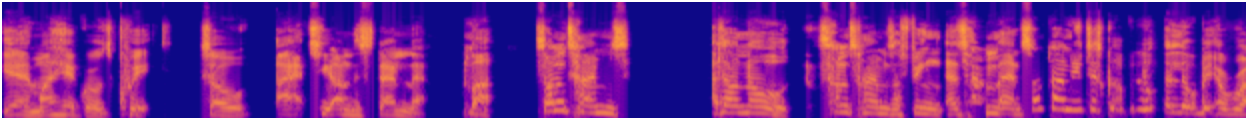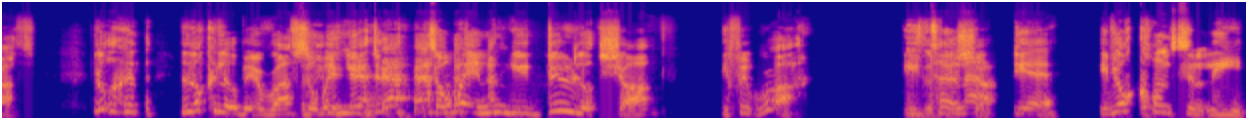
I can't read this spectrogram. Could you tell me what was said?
Yeah, my hair grows quick. So I actually understand that. But sometimes, I don't know. Sometimes I think as a man, sometimes you just got to look a little bit of rough. Look, a- look a little bit rough. So when you do, so when you do look sharp, you think raw. You He's turn sharp. yeah. If you're constantly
